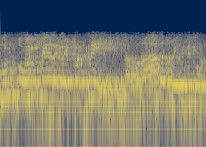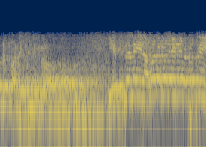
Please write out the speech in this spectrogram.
குடும்ப உறுப்பினர்களை பற்றி தவறாக பேசிக் கொண்டு படுகின்றோம் எத்தனை நபர்களை பற்றி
